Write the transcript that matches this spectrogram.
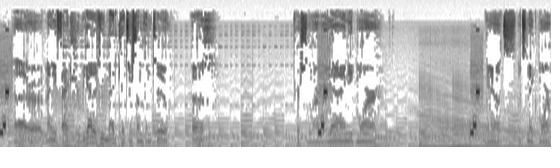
Uh, manufacturer. We gotta do med kits or something too. Ugh. Personal armor. Yeah, I need more. Yeah, let's let's make more.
